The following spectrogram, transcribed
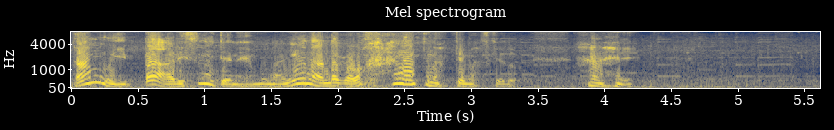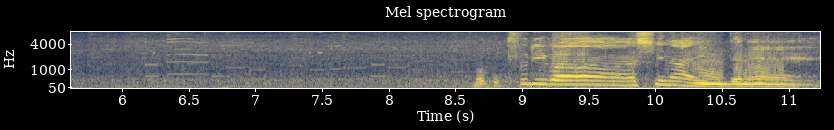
ダムいっぱいありすぎてね、もう何が何だかわからなくなってますけど。はい。僕釣りはしないんでね、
